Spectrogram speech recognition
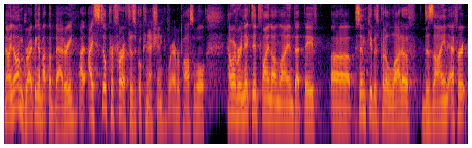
Now I know I'm griping about the battery. I, I still prefer a physical connection wherever possible. However, Nick did find online that they've, uh, SimCube has put a lot of design effort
